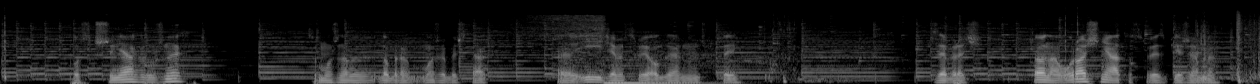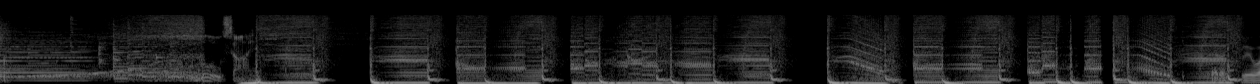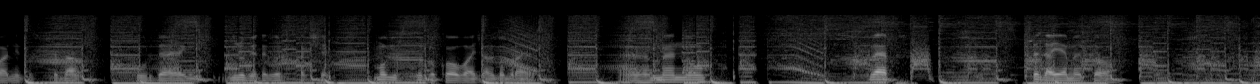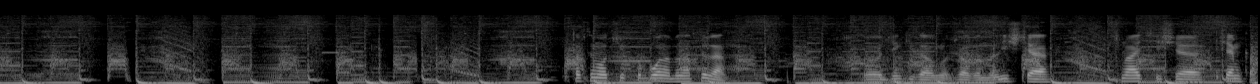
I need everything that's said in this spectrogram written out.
po skrzyniach różnych. Co można by... Dobra, może być tak. E, I idziemy sobie ogarnąć tutaj. Zebrać. To nam urośnie, a to sobie zbierzemy. Teraz sobie ładnie to sprzedam. Kurde, nie, nie lubię tego, że tak się mogę zablokować, ale dobra jest. E, menu. Sklep. Sprzedajemy to. To w tym odcinku było na tyle. To dzięki za, że oglądaliście. Trzymajcie się. Siemka.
